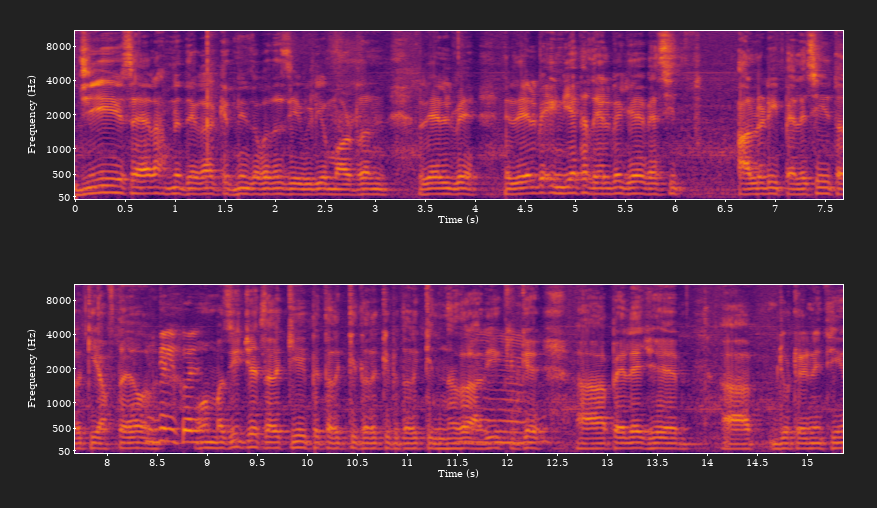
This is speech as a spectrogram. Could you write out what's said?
जी, सर, हमने देखा कितनी ज़बरदस्त ये video modern railway railway India का रेलवे जो है, वैसी ऑलरेडी पहले से ही तरक्की याफ्ता है और और मज़ीद जो है तरक्की पे तरक्की तरक्की पे तरक्की नज़र आ रही है क्योंकि पहले जो है जो ट्रेनें थी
